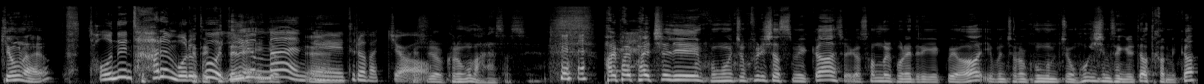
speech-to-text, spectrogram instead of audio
기억나요? 저는 잘은 모르고 그때- 그때는 이름만 이게- 예, 예. 들어봤죠. 그죠? 그런 거 많았었어요. 8887님 궁금증 풀리셨습니까? 저희가 선물 보내드리겠고요. 이분처럼 궁금증, 호기심 생길 때 어떡합니까?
